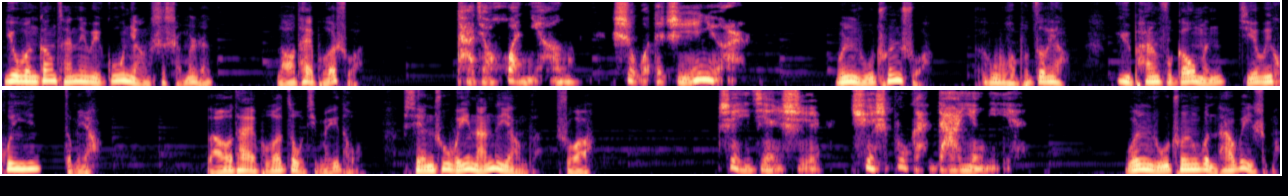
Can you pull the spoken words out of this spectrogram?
又问刚才那位姑娘是什么人，老太婆说：“她叫焕娘。”是我的侄女儿，温如春说：“我不自量，欲攀附高门，结为婚姻，怎么样？”老太婆皱起眉头，显出为难的样子，说：“这件事却是不敢答应你。”温如春问他为什么，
